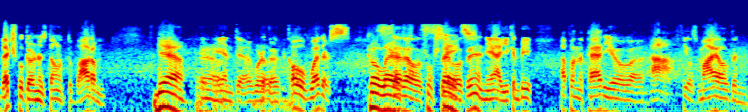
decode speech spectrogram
vegetable garden is down at the bottom, Yeah, yeah. and uh, where the cold weather Cold settles, settles in. Yeah, you can be up on the patio, uh, ah, feels mild and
